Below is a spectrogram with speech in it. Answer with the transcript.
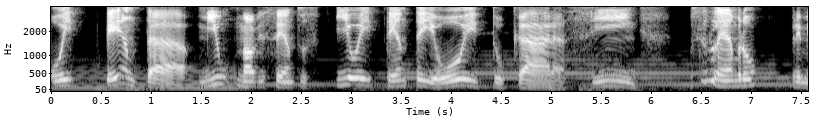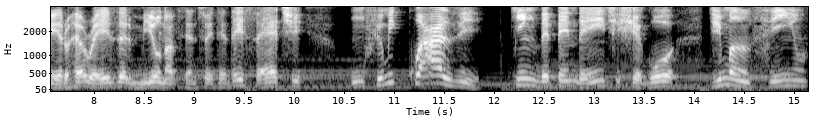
80, 1988, cara. Sim. Vocês lembram? Primeiro Hellraiser 1987, um filme quase que independente, chegou de mansinho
